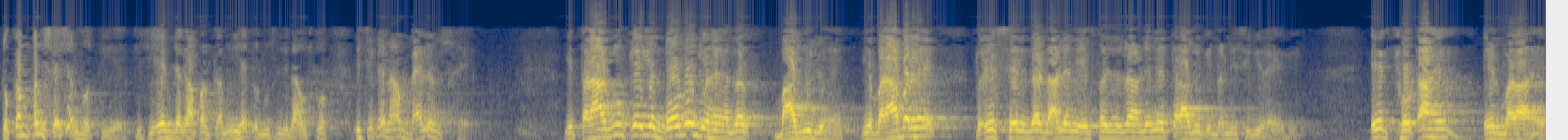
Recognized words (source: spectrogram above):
تو کمپنسیشن ہوتی ہے۔ کسی ایک جگہ پر کمی ہے تو دوسری جگہ اس کو اسی کا نام بیلنس ہے۔ یہ ترازو کے یہ دونوں جو ہیں، اگر بازو جو ہیں، یہ برابر ہے تو ایک سیل ادھر ڈالیں گے، ایک سیل ادھر ڈالیں گے، ترازو کی ڈنڈی سیدھی رہے گی۔ ایک چھوٹا ہے، ایک بڑا ہے۔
